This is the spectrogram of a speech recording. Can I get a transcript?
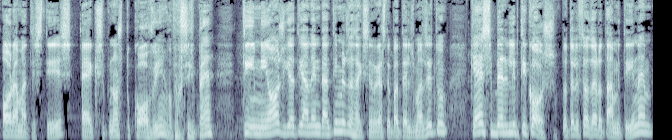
οραματιστής, έξυπνος, του κόβει, όπως είπε, τίμιος, γιατί αν δεν ήταν τίμιος δεν θα έχει συνεργαστεί ο Πατέλη μαζί του. Και συμπεριληπτικός. Το τελευταίο δεν ρωτάμε τι είναι,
